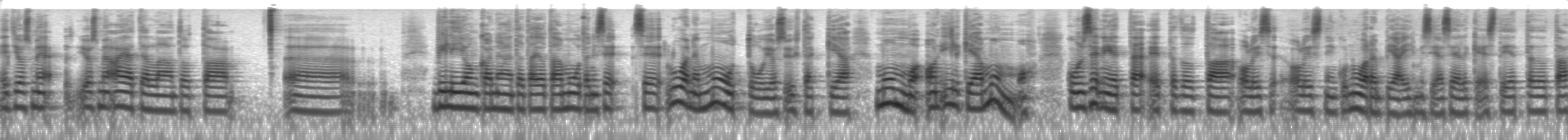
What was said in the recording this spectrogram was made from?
että jos, me, jos me ajatellaan tota, ää, viljonkanääntä tai jotain muuta, niin se, se luonne muuttuu, jos yhtäkkiä mummo on ilkeä mummo, kuin se niin, että, että tota, olisi, olisi niin kuin nuorempia ihmisiä selkeästi. Että tota,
